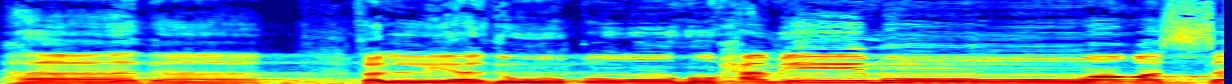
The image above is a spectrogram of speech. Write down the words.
هذا فليذوقوه حميم وغساق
